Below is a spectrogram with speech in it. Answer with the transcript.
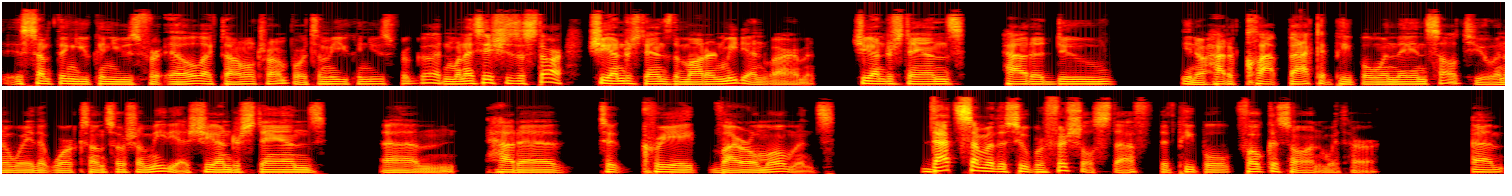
is something you can use for ill, like Donald Trump, or it's something you can use for good. And when I say she's a star, she understands the modern media environment. She understands how to do, you know, how to clap back at people when they insult you in a way that works on social media. She understands um, how to to create viral moments. That's some of the superficial stuff that people focus on with her. Um,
